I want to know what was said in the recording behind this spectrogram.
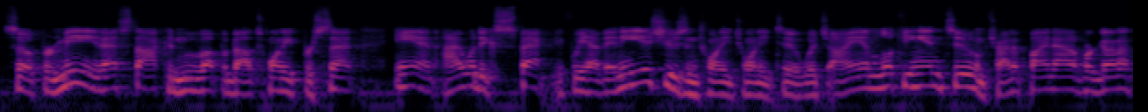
so for me that stock could move up about 20% and I would expect if we have any issues in 2022 which I am looking into I'm trying to find out if we're gonna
